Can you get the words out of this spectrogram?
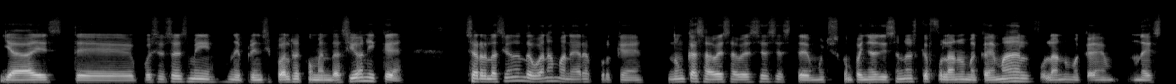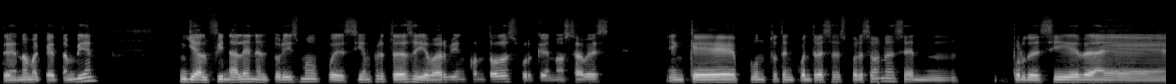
Ya, este, pues esa es mi, mi, principal recomendación y que se relacionen de buena manera porque nunca sabes, a veces este, muchos compañeros dicen, no, es que fulano me cae mal, fulano me cae, este, no me cae tan bien. Y al final en el turismo, pues siempre te debes de llevar bien con todos porque no sabes en qué punto te encuentras esas personas. En, por decir, eh,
